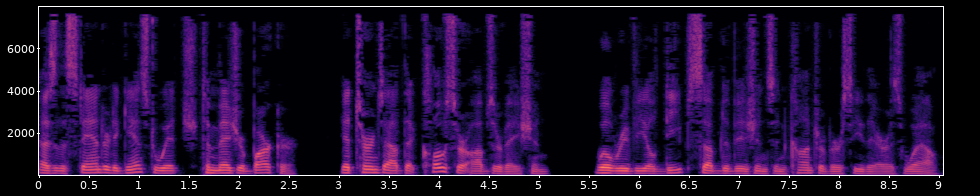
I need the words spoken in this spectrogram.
as the standard against which to measure Barker, it turns out that closer observation will reveal deep subdivisions and controversy there as well.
